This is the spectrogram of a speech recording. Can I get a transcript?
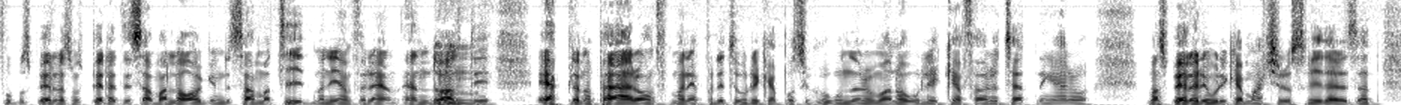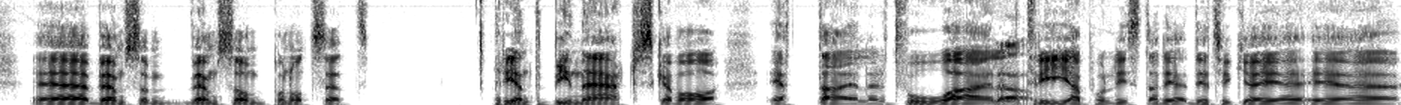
fotbollsspelare som spelat i samma lag under samma tid, man jämför ändå mm. alltid äpplen och päron, för man är på lite olika positioner och man har olika förutsättningar och man spelar i olika matcher och så vidare. Så att eh, vem, som, vem som på något sätt rent binärt ska vara etta eller tvåa eller ja. trea på en lista, det, det tycker jag är, är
